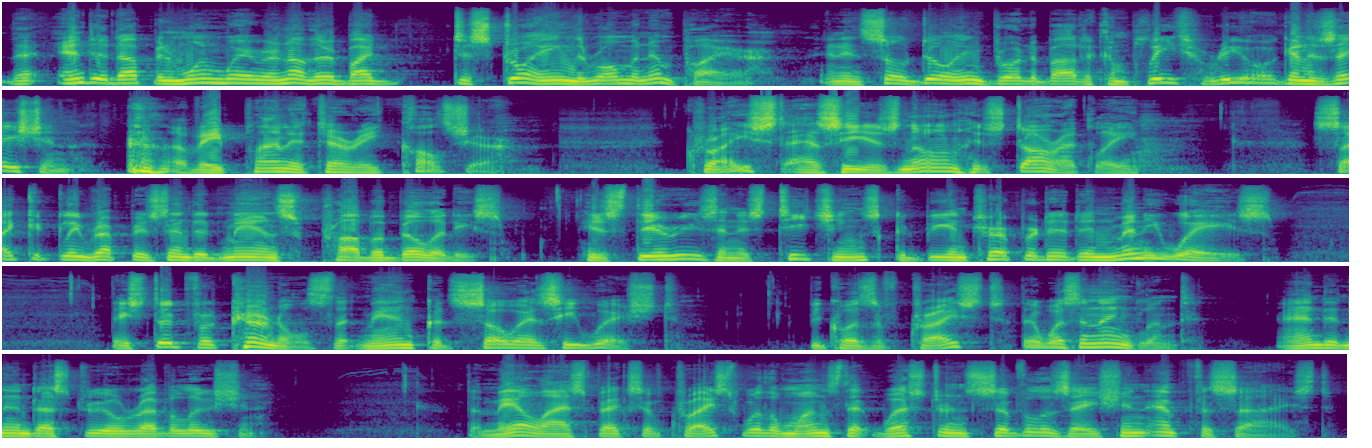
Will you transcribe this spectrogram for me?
that ended up in one way or another by destroying the Roman Empire, and in so doing brought about a complete reorganization of a planetary culture. Christ, as he is known historically, psychically represented man's probabilities. His theories and his teachings could be interpreted in many ways they stood for kernels that man could sow as he wished. Because of Christ, there was an England and an industrial revolution. The male aspects of Christ were the ones that Western civilization emphasized.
